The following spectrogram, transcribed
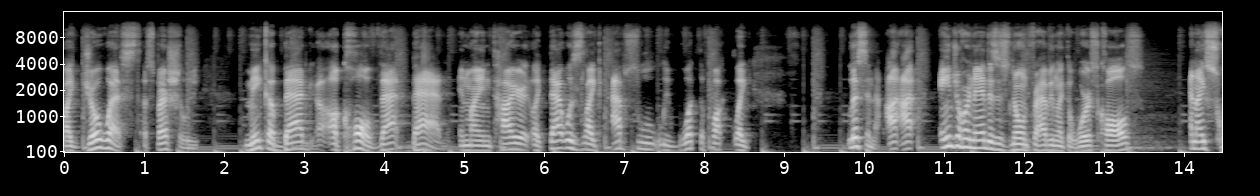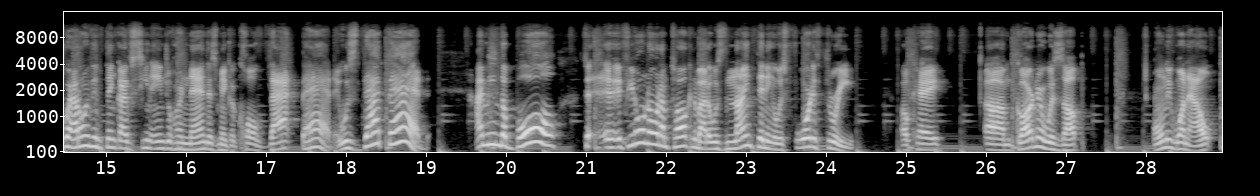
like Joe West, especially, make a bad a call that bad in my entire like that was like absolutely what the fuck like. Listen, I, I Angel Hernandez is known for having like the worst calls. And I swear, I don't even think I've seen Angel Hernandez make a call that bad. It was that bad. I mean, the ball if you don't know what I'm talking about, it was the ninth inning. It was four to three. Okay, um, Gardner was up, only one out,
